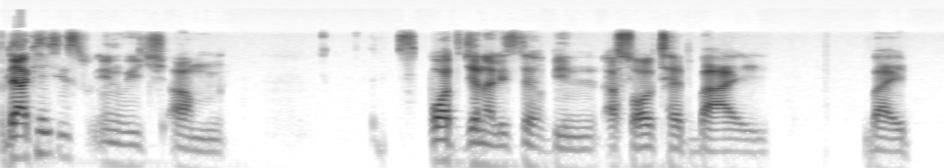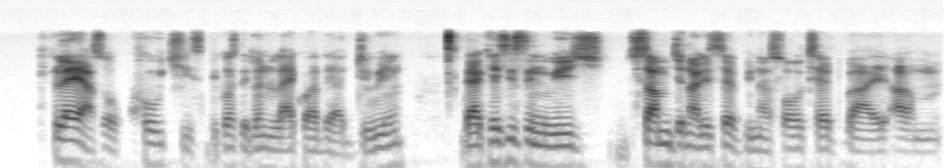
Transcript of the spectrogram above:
There are cases in which um, sport journalists have been assaulted by by players or coaches because they don't like what they are doing. There are cases in which some journalists have been assaulted by um,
